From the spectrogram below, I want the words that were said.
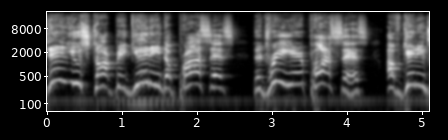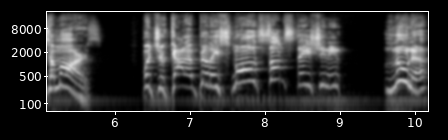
Then you start beginning the process, the three year process of getting to Mars. But you gotta build a small substation in Luna.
